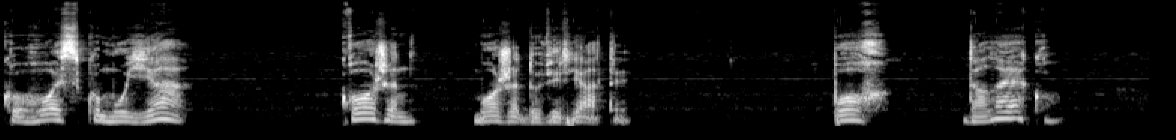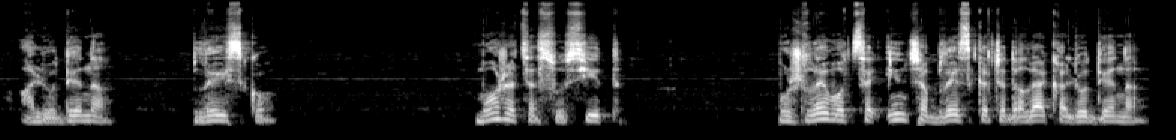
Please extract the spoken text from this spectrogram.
когось, кому я, кожен може довіряти. Бог далеко, а людина близько. Може, це сусід, можливо, це інша близька чи далека людина.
